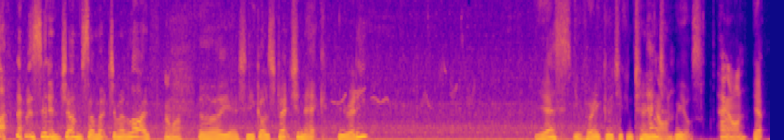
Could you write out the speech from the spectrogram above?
I've never seen him jump so much in my life. Oh wow. Oh, yes. You go and stretch your neck. You ready? Yes, you're very good. You can turn Hang your on. wheels. Hang on. Yep.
